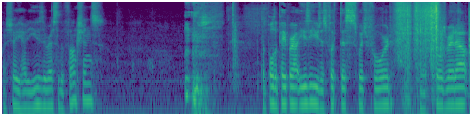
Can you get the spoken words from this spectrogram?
I'll show you how to use the rest of the functions. to pull the paper out easy, you just flip this switch forward and it pulls right out.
